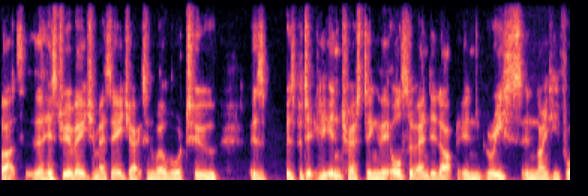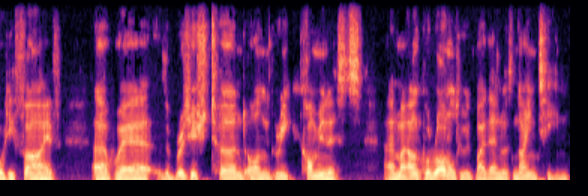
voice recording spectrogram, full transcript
But the history of HMS Ajax in World War II is is particularly interesting. They also ended up in Greece in 1945, uh, where the British turned on Greek communists. And my uncle Ronald, who by then was 19,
